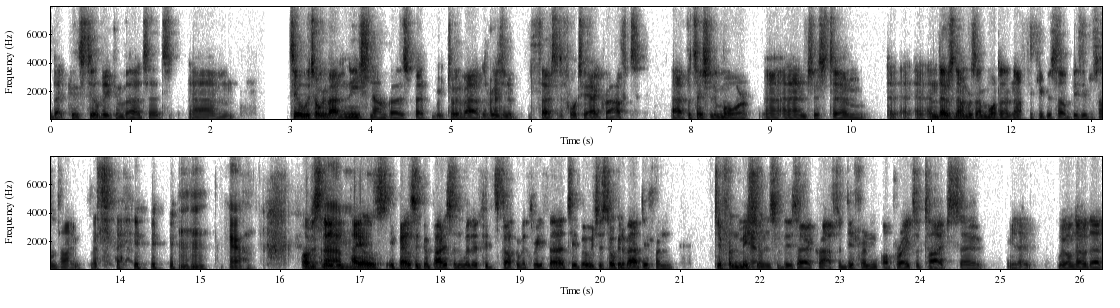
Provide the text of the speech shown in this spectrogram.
that can still be converted. Um, still, we're talking about niche numbers, but we're talking about the region of 30 to 40 aircraft, uh, potentially more, uh, and just um, and, and, those numbers are more than enough to keep yourself busy for some time. Let's say. mm-hmm. Yeah. Obviously, um, it pales it pales in comparison with a feedstock of a 330, but we're just talking about different different missions yeah. of these aircraft and different operator types. So you know, we all know that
